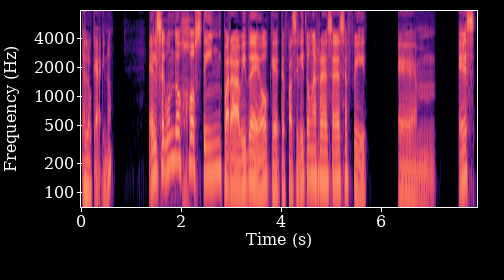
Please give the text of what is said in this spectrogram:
es lo que hay, ¿no? El segundo hosting para video que te facilita un RSS feed em, es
